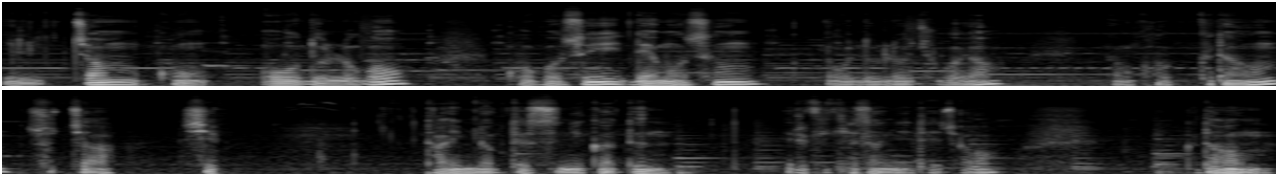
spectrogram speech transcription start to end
1.05 누르고 그것의 네모승 이걸 눌러주고요. 그럼 그 다음 숫자 10 다 입력됐으니까 는. 이렇게 계산이 되죠. 그 다음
